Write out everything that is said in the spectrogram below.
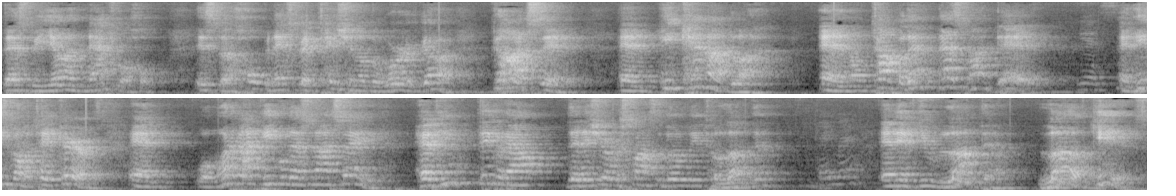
that's beyond natural hope. It's the hope and expectation of the Word of God. God said it, and He cannot lie. And on top of that, that's my daddy. Yes. And He's going to take care of us. And, well, what about people that's not saved? Have you figured out that it's your responsibility to love them? Amen. And if you love them, love gives.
